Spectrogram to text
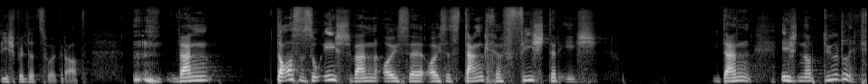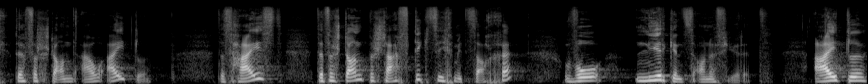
Beispiel dazu gerade. Wenn das so ist, wenn unser, unser Denken fister ist, dann ist natürlich der Verstand auch eitel. Das heißt, der Verstand beschäftigt sich mit Sachen, wo nirgends anführen. Eitel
